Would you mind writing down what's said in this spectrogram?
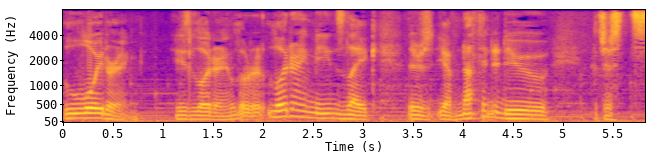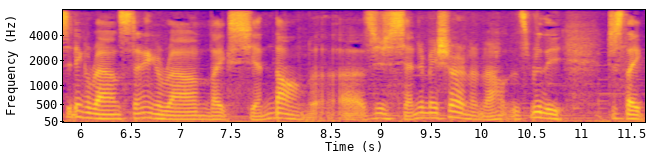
loitering. He's loitering. Loitering means like there's you have nothing to do, just sitting around, standing around, like 闲荡的，呃，就是闲着没事儿呢。然后 it's really just like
